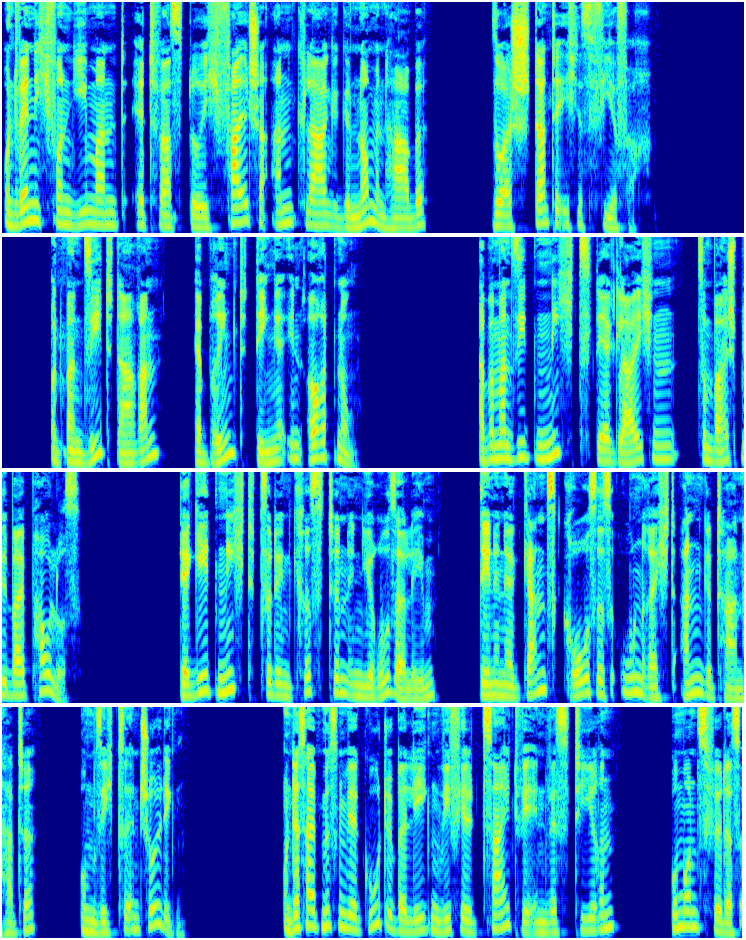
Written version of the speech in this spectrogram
und wenn ich von jemand etwas durch falsche Anklage genommen habe, so erstatte ich es vierfach. Und man sieht daran, er bringt Dinge in Ordnung. Aber man sieht nichts dergleichen zum Beispiel bei Paulus. Der geht nicht zu den Christen in Jerusalem, denen er ganz großes Unrecht angetan hatte, um sich zu entschuldigen. Und deshalb müssen wir gut überlegen, wie viel Zeit wir investieren, um uns für das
